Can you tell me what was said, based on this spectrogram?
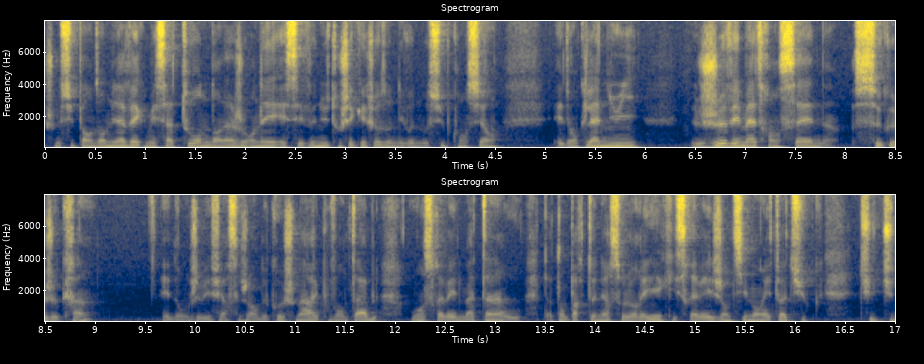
je me suis pas endormi avec, mais ça tourne dans la journée et c'est venu toucher quelque chose au niveau de mon subconscient. Et donc la nuit, je vais mettre en scène ce que je crains. Et donc je vais faire ce genre de cauchemar épouvantable où on se réveille le matin, où tu as ton partenaire sur l'oreiller qui se réveille gentiment et toi tu, tu, tu,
